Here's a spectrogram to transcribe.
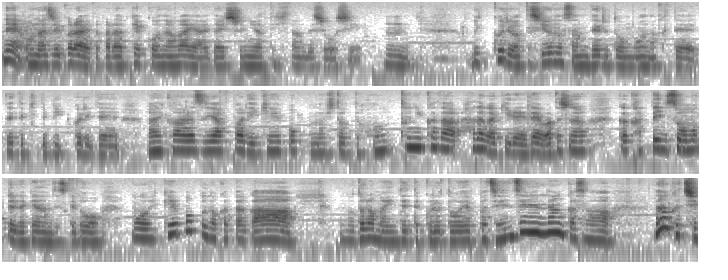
ね同じぐらいだから結構長い間一緒にやってきたんでしょうし。うん。びっくり私ユーノさん出ると思わなくて出てきてびっくりで相変わらずやっぱり k p o p の人って本当に肌肌が綺麗で私のが勝手にそう思ってるだけなんですけどもう k p o p の方があのドラマに出てくるとやっぱ全然なんかさなんか違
